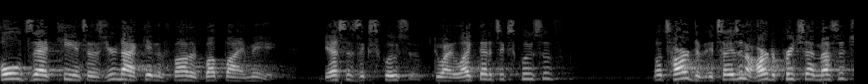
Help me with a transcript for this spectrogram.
holds that key and says, you're not getting to the Father but by me. Yes, it's exclusive. Do I like that it's exclusive? Well, it's hard to, it's, isn't it hard to preach that message?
